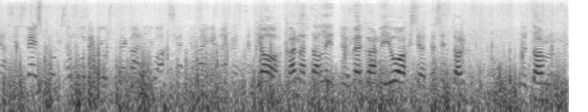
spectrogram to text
Ja siis Facebookissa on muutenkin just vegaanijuoksijat ja kaiken näköistä. Joo, kannattaa liittyä vegaanijuoksijat ja sitten on nyt on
